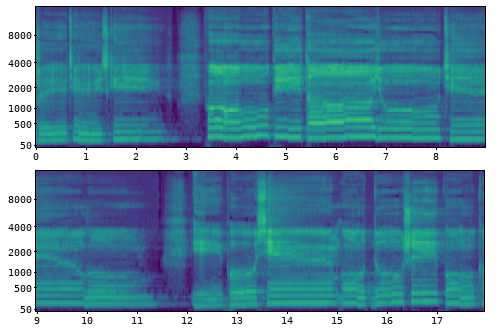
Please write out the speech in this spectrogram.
житейских, поупитаю тело. И по всем от души покаюся,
